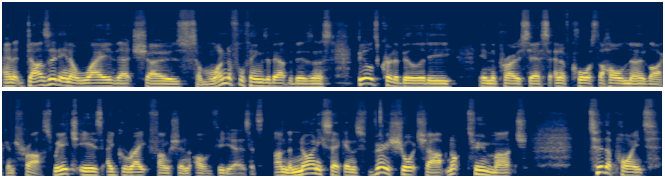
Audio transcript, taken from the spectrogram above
And it does it in a way that shows some wonderful things about the business, builds credibility in the process, and of course, the whole know, like, and trust, which is a great function of videos. It's under 90 seconds, very short, sharp, not too much, to the point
